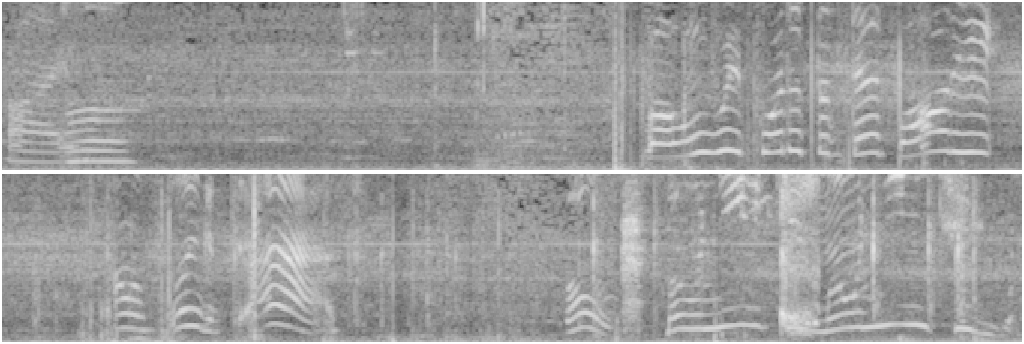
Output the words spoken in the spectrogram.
Fry. Uh, But who reported the dead body? I was doing a task. Oh, but we need to, but we need to.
